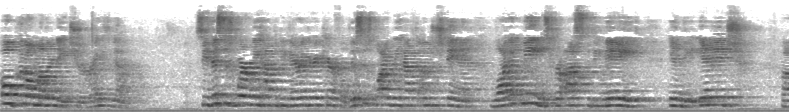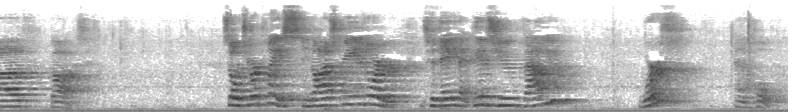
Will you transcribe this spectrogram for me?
Oh, good old Mother Nature, right? Yeah. See, this is where we have to be very, very careful. This is why we have to understand what it means for us to be made in the image of God. So it's your place in God's created order today that gives you value, worth, and hope.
